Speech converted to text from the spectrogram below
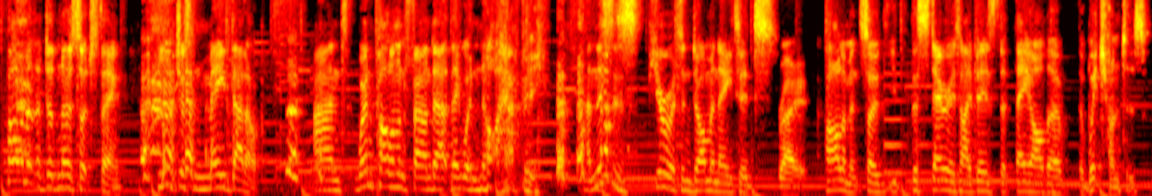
Parliament had done no such thing. He just made that up. And when Parliament found out, they were not happy. And this is Puritan dominated right. Parliament. So the stereotype is that they are the, the witch hunters.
